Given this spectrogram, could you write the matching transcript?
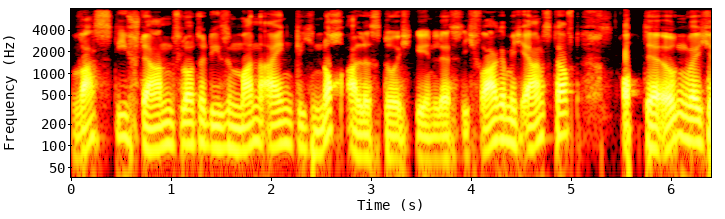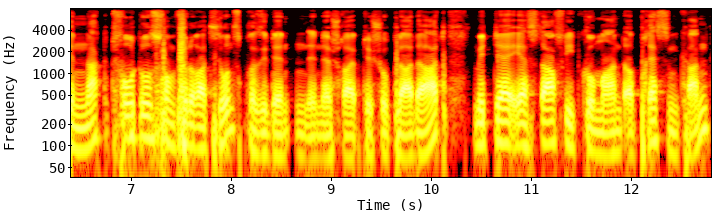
was die Sternenflotte diesem Mann eigentlich noch alles durchgehen lässt. Ich frage mich ernsthaft, ob der irgendwelche Nacktfotos vom Föderationspräsidenten in der Schreibtischschublade hat, mit der er Starfleet Command erpressen kann,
